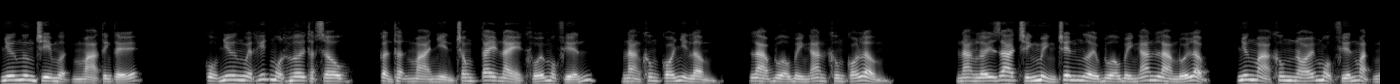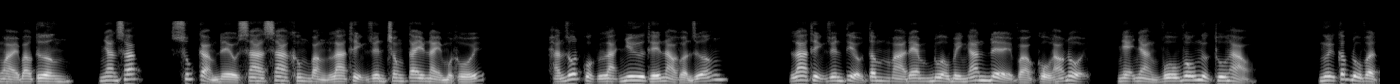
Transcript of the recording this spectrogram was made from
như ngưng chi mượt mà tinh tế. Cổ như Nguyệt hít một hơi thật sâu, cẩn thận mà nhìn trong tay này khối mộc phiến, nàng không có nhìn lầm, là bùa bình an không có lầm. Nàng lấy ra chính mình trên người bùa bình an làm đối lập, nhưng mà không nói một phiến mặt ngoài bao tương, nhan sắc, xúc cảm đều xa xa không bằng La Thịnh Duyên trong tay này một khối. Hắn rốt cuộc lại như thế nào gần dưỡng. La Thịnh Duyên tiểu tâm mà đem bùa bình an để vào cổ áo nội, nhẹ nhàng vô vô ngực thu hảo. Ngươi cấp đồ vật,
